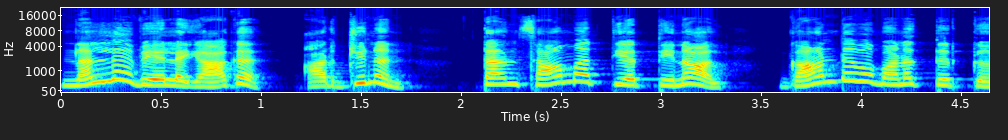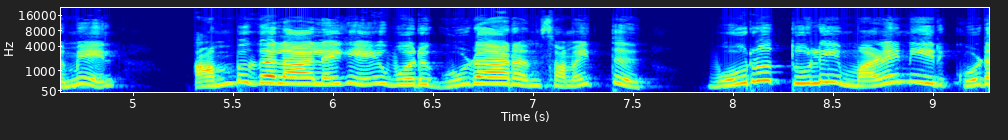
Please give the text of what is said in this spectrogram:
நல்ல வேளையாக அர்ஜுனன் தன் சாமர்த்தியத்தினால் காண்டவ வனத்திற்கு மேல் அம்புகளாலேயே ஒரு கூடாரம் சமைத்து ஒரு துளி மழைநீர் கூட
